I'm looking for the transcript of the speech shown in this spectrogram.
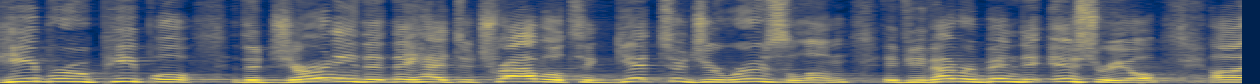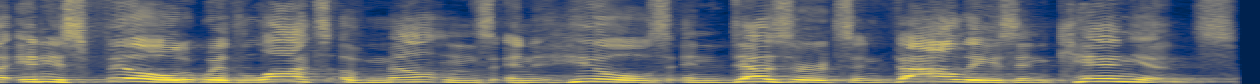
Hebrew people, the journey that they had to travel to get to Jerusalem, if you've ever been to Israel, uh, it is filled with lots of mountains and hills and deserts and valleys and canyons.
